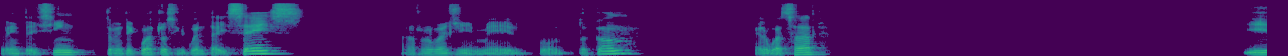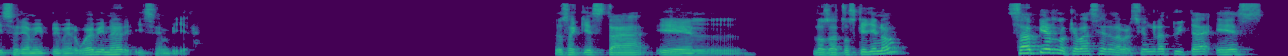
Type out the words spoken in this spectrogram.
35, 34, 56 arroba gmail.com el WhatsApp y sería mi primer webinar y se envía. Entonces aquí está el, los datos que llenó. Zapier lo que va a hacer en la versión gratuita es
